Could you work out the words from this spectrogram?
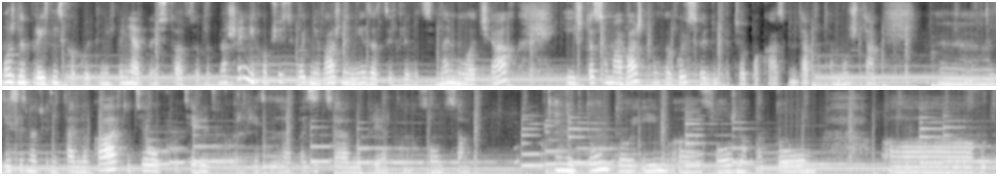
Можно прояснить какую-то непонятную ситуацию отношениях, вообще сегодня важно не зацикливаться на мелочах. И что самое важное, алкоголь сегодня противопоказан, да, потому что если смотреть натальную карту, те, те люди, у которых есть позиция, например, там, Солнца и Нептун, то им э, сложно потом э, вот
